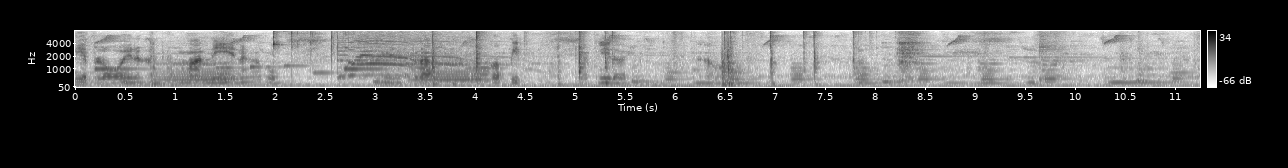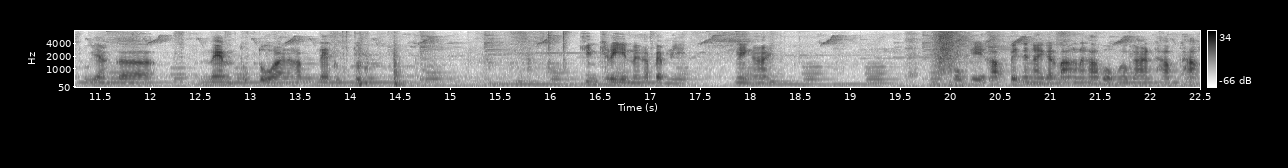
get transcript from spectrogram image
เรียบร้อยนะครับ ประมาณนี้นะครับผมนี่นะครับก็ปิดแบบนี้เลยนะครับทุกอย่างก็แน่นทุกตัวนะครับ แน่นทุกจุดคินคลีนนะครับ แบบนี้ง่ายๆ โอเคครับเป็นยังไงกันบ้างนะครับ ผมกับการทำถัง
